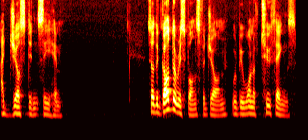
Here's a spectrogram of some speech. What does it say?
I just didn't see him. So the godly response for John would be one of two things.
